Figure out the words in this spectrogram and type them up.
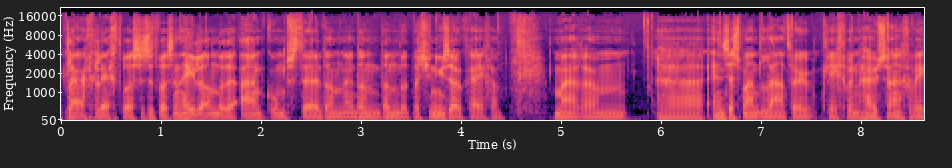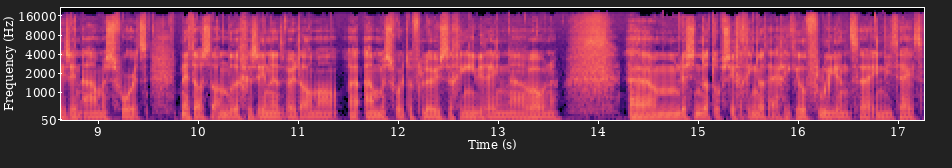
klaargelegd was. Dus het was een hele andere aankomst dan, dan, dan wat je nu zou krijgen. Maar... Um, uh, en zes maanden later kregen we een huis aangewezen in Amersfoort. Net als de andere gezinnen. Het werd allemaal uh, Amersfoort of Leusden ging iedereen uh, wonen. Um, dus in dat opzicht ging dat eigenlijk heel vloeiend in die tijd.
